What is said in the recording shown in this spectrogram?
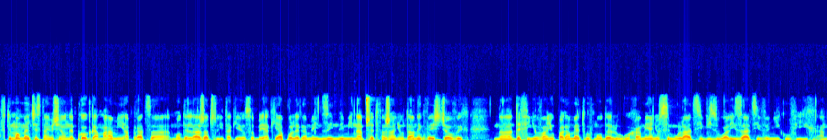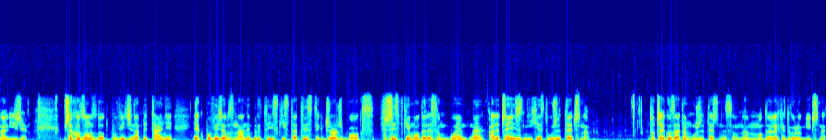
W tym momencie stają się one programami, a praca modelarza, czyli takiej osoby jak ja, polega m.in. na przetwarzaniu danych wejściowych, na definiowaniu parametrów modelu, uruchamianiu symulacji, wizualizacji wyników i ich analizie. Przechodząc do odpowiedzi na pytanie, jak powiedział znany brytyjski statystyk George Box, wszystkie modele są błędne, ale część z nich jest użyteczna. Do czego zatem użyteczne są nam modele hydrologiczne?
